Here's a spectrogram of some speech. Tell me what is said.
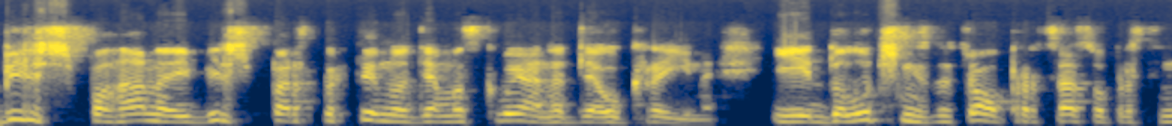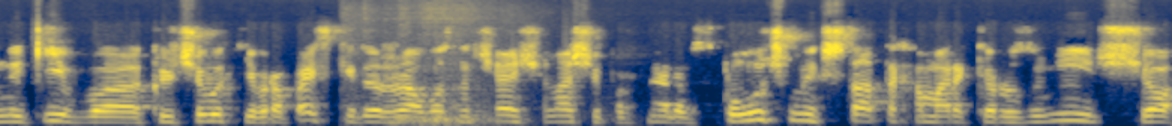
більш погано і більш перспективно для Москви, а не для України. І долученість до цього процесу представників е, ключових європейських держав означає, що наші партнери в Сполучених Штатах Америки розуміють, що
